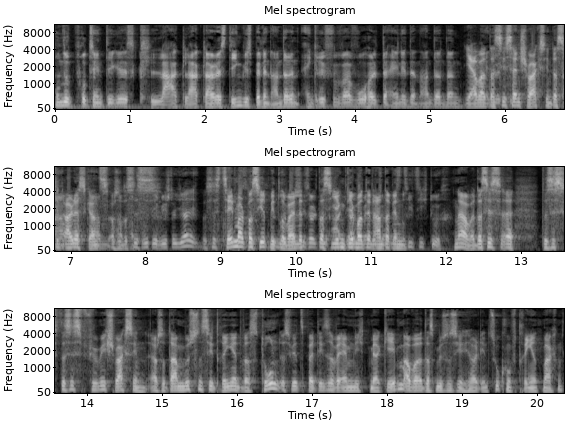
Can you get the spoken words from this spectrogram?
hundertprozentiges, klar, klar, klares Ding, wie es bei den anderen Eingriffen war, wo halt der eine den anderen dann. Ja, aber das ist ein Schwachsinn. Das sind am, alles ganz, also das ist, das ist zehnmal passiert mittlerweile, das halt dass irgendjemand den anderen. Das zieht sich durch. Na, aber das ist, äh, das ist, das ist für mich Schwachsinn. Also da müssen sie dringend was tun. Es wird es bei dieser WM nicht mehr geben, aber das müssen sie halt in Zukunft dringend machen.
